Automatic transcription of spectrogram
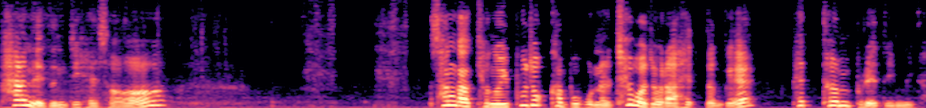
파내든지 해서 삼각형의 부족한 부분을 채워줘라 했던 게 패턴 브레드입니다.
